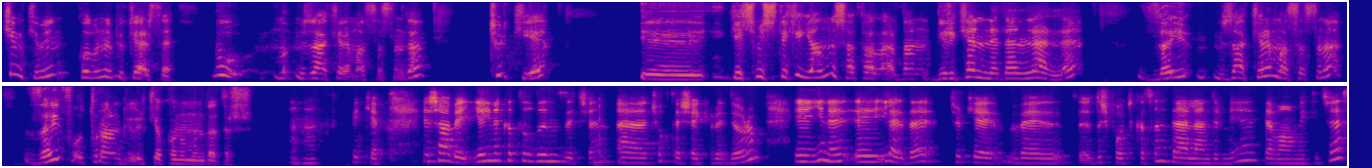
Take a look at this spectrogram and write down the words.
Kim kimin kolunu bükerse. Bu mü- müzakere masasında Türkiye e, geçmişteki yanlış hatalardan biriken nedenlerle zayıf, müzakere masasına zayıf oturan bir ülke konumundadır. Hı hı. Peki. Yaşar Bey, yayına katıldığınız için e, çok teşekkür ediyorum. E, yine e, ileride Türkiye ve dış politikasını değerlendirmeye devam edeceğiz.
